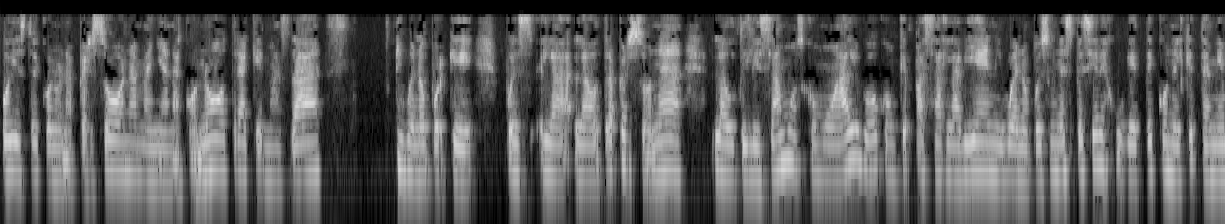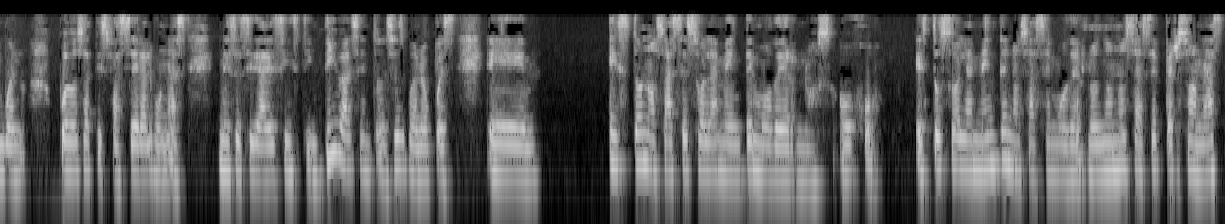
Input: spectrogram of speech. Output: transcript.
hoy estoy con una persona, mañana con otra, ¿qué más da? y bueno, porque pues la, otra persona la utilizamos como algo con que pasarla bien y bueno, pues una especie de juguete con el que también, bueno, puedo satisfacer algunas necesidades instintivas. Entonces, bueno, pues eh, esto nos hace solamente modernos, ojo, esto solamente nos hace modernos, no nos hace personas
